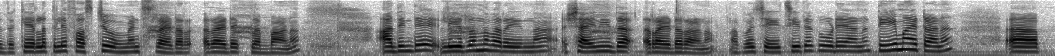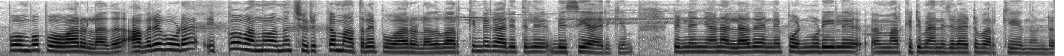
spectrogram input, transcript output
ഇത് കേരളത്തിലെ ഫസ്റ്റ് വുമൻസ് റൈഡർ റൈഡർ ക്ലബ്ബാണ് അതിന്റെ ലീഡർ എന്ന് പറയുന്ന ഷൈനി ദ റൈഡറാണ്. അപ്പോൾ ചേച്ചിയുടെ കൂടെയാണ് ടീമായിട്ടാണ് പോകുമ്പോൾ പോവാറുള്ളത്. അവരെ കൂടെ ഇപ്പോൾ വന്ന് വന്ന് ചുരുക്കം മാത്രമേ പോവാറുള്ളത് വർക്കിന്റെ കാര്യത്തിൽ ബിസി ആയിരിക്കും. പിന്നെ ഞാൻ അല്ലാതെ തന്നെ പൊന്മുടിയിൽ മാർക്കറ്റ് മാനേജറായിട്ട് വർക്ക് ചെയ്യുന്നുണ്ട്.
